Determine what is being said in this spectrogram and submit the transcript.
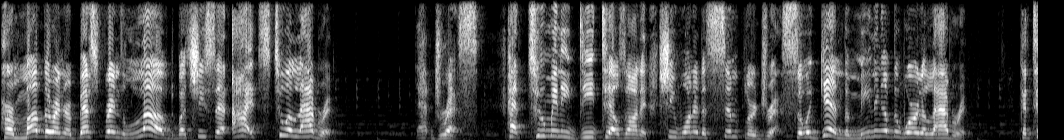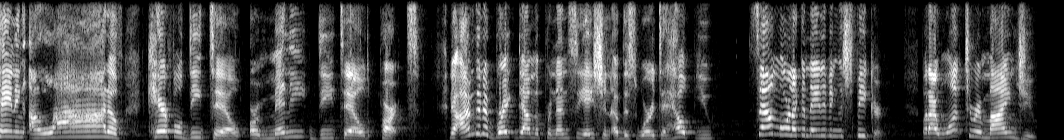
her mother and her best friends loved, but she said, ah, it's too elaborate. That dress had too many details on it. She wanted a simpler dress. So, again, the meaning of the word elaborate, containing a lot of careful detail or many detailed parts. Now, I'm going to break down the pronunciation of this word to help you sound more like a native English speaker. But I want to remind you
